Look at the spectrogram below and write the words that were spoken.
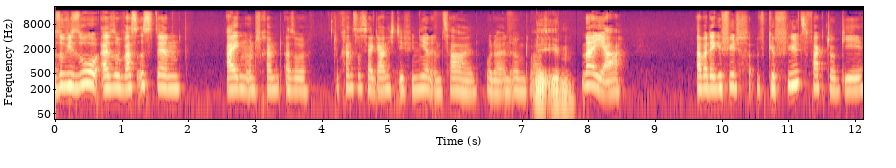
Sowieso, also was ist denn eigen und fremd? Also du kannst es ja gar nicht definieren in Zahlen oder in irgendwas. Nee, eben. Naja. Aber der Gefühl, Gefühlsfaktor G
